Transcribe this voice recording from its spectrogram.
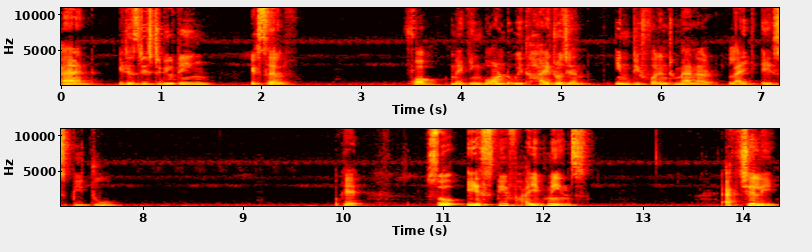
and it is distributing itself for making bond with hydrogen in different manner like sp2 okay? So sp5 means actually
